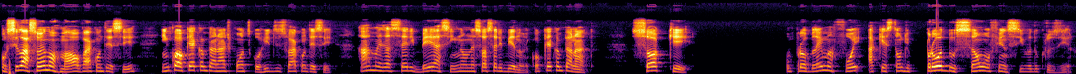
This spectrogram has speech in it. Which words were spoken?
Oscilação é normal, vai acontecer. Em qualquer campeonato de pontos corridos isso vai acontecer. Ah, mas a Série B é assim. Não, não é só a Série B não, é qualquer campeonato. Só que o problema foi a questão de produção ofensiva do Cruzeiro.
